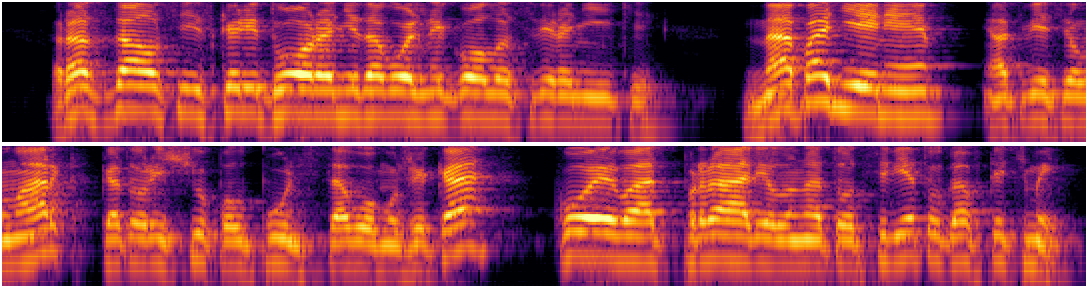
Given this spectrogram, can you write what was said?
– раздался из коридора недовольный голос Вероники. «Нападение», – ответил Марк, который щупал пульс того мужика, коего отправила на тот свет удавка тьмы.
